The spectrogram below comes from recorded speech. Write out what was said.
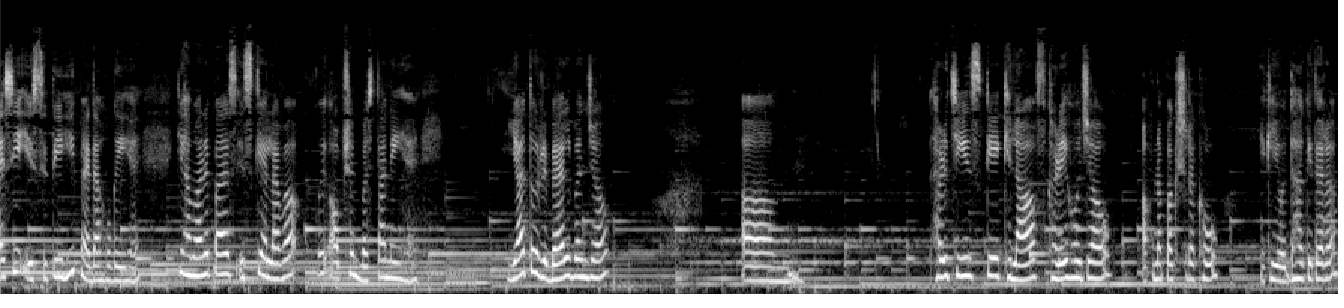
ऐसी स्थिति ही पैदा हो गई है कि हमारे पास इसके अलावा कोई ऑप्शन बचता नहीं है। या तो रिबेल बन जाओ हर चीज़ के खिलाफ खड़े हो जाओ अपना पक्ष रखो एक योद्धा की तरह।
